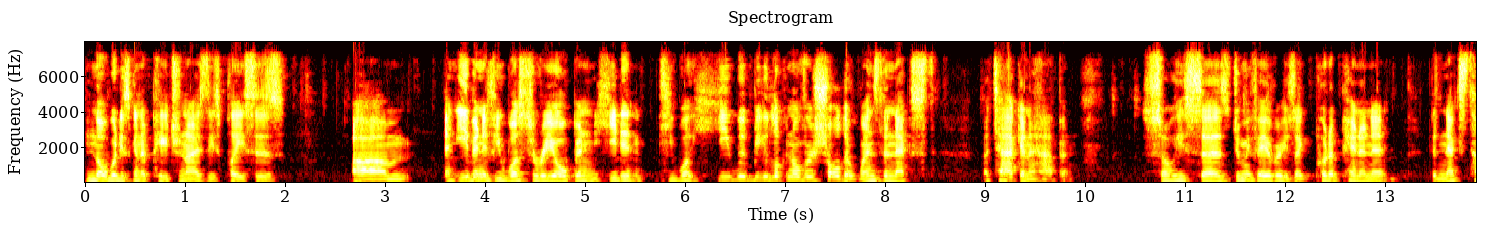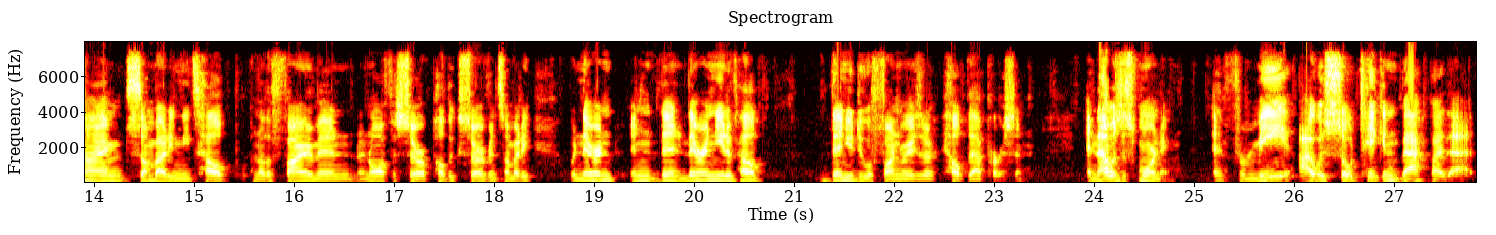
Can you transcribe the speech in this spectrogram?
Nobody's going to patronize these places. Um, and even if he was to reopen, he didn't. He wa he would be looking over his shoulder. When's the next attack gonna happen? So he says, "Do me a favor." He's like, "Put a pin in it. The next time somebody needs help, another fireman, an officer, a public servant, somebody, when they're in, in then they're in need of help, then you do a fundraiser, help that person." And that was this morning. And for me, I was so taken back by that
